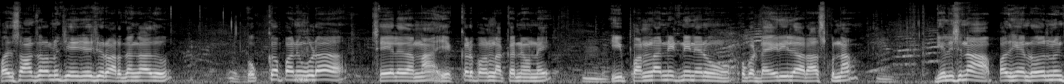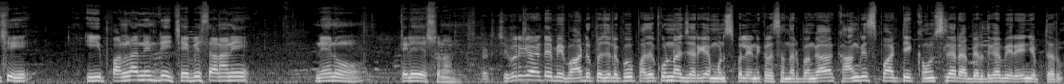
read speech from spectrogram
పది సంవత్సరాల నుంచి ఏం చేసారో అర్థం కాదు. ఒక్క పని కూడా చేయలేదన్న ఎక్కడ పనులు అక్కడనే ఉన్నాయి. ఈ పనులన్నింటినీ నేను ఒక డైరీలో రాసుకున్నా. గెలిచిన పదిహేను రోజుల నుంచి ఈ పనులన్నింటినీ చేపిస్తానని నేను తెలియజేస్తున్నాను. చివరిగా అంటే మీ వార్డు ప్రజలకు పదకొండున జరిగే మున్సిపల్ ఎన్నికల సందర్భంగా కాంగ్రెస్ పార్టీ కౌన్సిలర్ అభ్యర్థిగా మీరు ఏం చెప్తారు?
